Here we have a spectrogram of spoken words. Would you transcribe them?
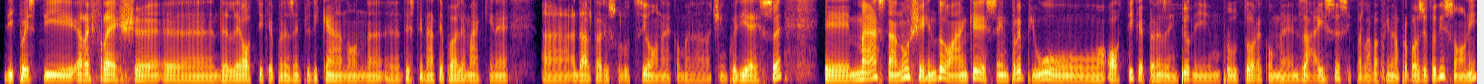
di questi refresh eh, delle ottiche, per esempio di Canon, eh, destinate poi alle macchine a, ad alta risoluzione come la 5DS, eh, ma stanno uscendo anche sempre più ottiche, per esempio di un produttore come Zeiss, si parlava prima a proposito di Sony,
